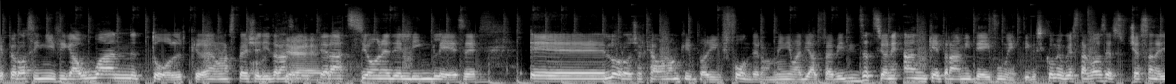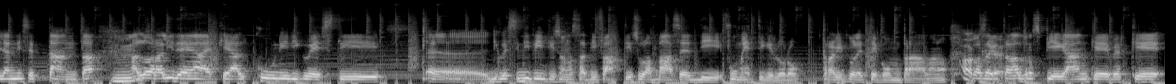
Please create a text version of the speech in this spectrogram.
Che però significa One Talk, è una specie di Ok. traslitterazione dell'inglese. E loro cercavano anche di diffondere una minima di alfabetizzazione anche tramite i fumetti. Siccome questa cosa è successa negli anni 70, Mm. allora l'idea è che alcuni di questi eh, di questi dipinti sono stati fatti sulla base di fumetti che loro, tra virgolette, compravano. Ok. Cosa che tra l'altro spiega anche perché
